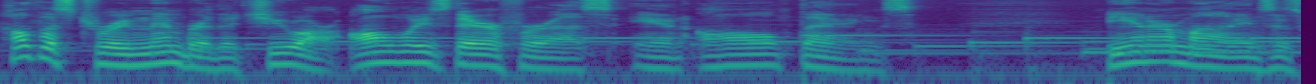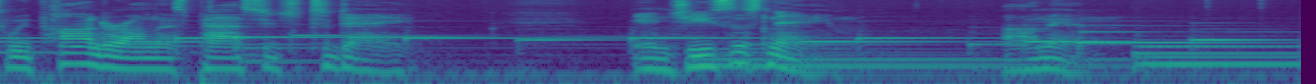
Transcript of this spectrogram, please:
Help us to remember that you are always there for us in all things. Be in our minds as we ponder on this passage today. In Jesus' name, Amen.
